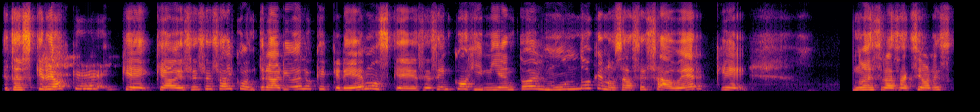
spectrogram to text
Entonces creo que, que, que, a veces es al contrario de lo que creemos que es ese encogimiento del mundo que nos hace saber que nuestras acciones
